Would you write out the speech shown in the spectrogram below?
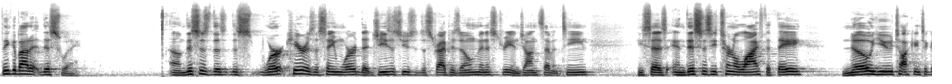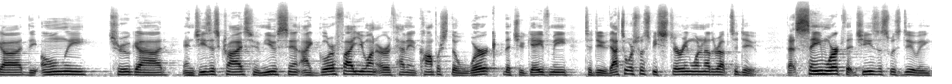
Think about it this way. Um, this is the, this work here is the same word that Jesus used to describe his own ministry in John 17. He says, And this is eternal life, that they know you, talking to God, the only true God, and Jesus Christ, whom you've sent. I glorify you on earth, having accomplished the work that you gave me to do. That's what we're supposed to be stirring one another up to do. That same work that Jesus was doing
